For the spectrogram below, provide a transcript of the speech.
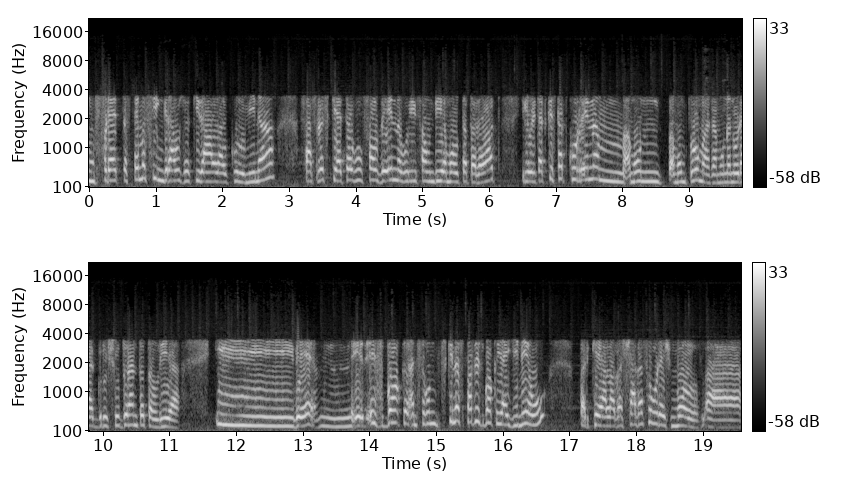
un fred, estem a 5 graus aquí dalt al Colomina, fa fresqueta, bufa el vent, avui fa un dia molt tapadot, i la veritat que he estat corrent amb, amb, un, amb un plumes, amb un anorac gruixut durant tot el dia. I bé, mm, és bo que, en segons quines parts és bo que hi hagi neu, perquè a la baixada afavoreix molt. Uh,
